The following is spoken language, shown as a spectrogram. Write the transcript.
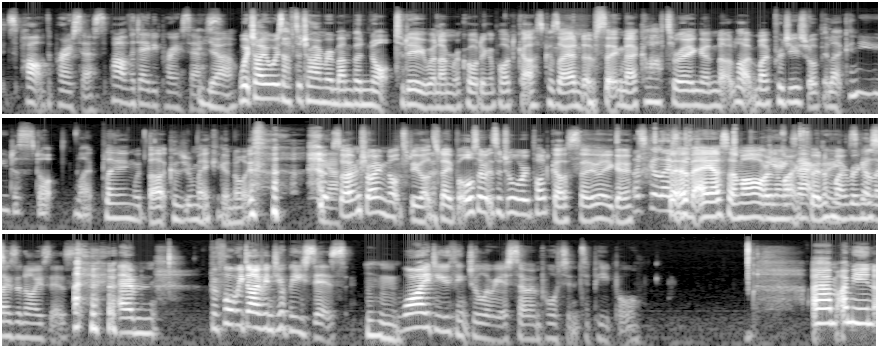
it's part of the process, part of the daily process. Yeah, which I always have to try and remember not to do when I'm recording a podcast because I end up sitting there clattering, and uh, like my producer will be like, "Can you just stop like playing with that because you're making a noise?" Yeah. so I'm trying not to do that today. But also, it's a jewelry podcast, so there you go. Let's get loads Bit of no- ASMR in Yeah, the microphone of my rings. Let's get loads of noises. um, before we dive into your pieces, Mhm. why do you think jewelry is so important to people? Um, I mean,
